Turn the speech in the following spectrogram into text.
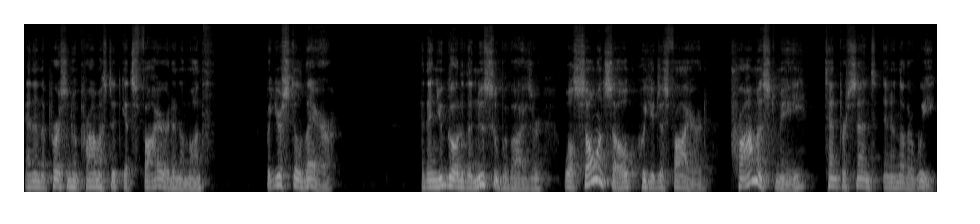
and then the person who promised it gets fired in a month, but you're still there. And then you go to the new supervisor. Well, so and so, who you just fired, promised me 10% in another week.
